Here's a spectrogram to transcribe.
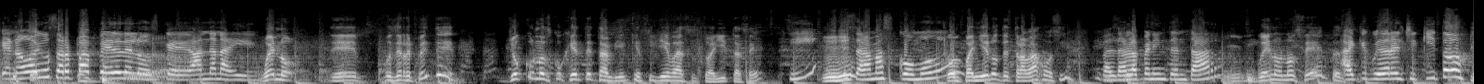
que no voy a usar papel de los que andan ahí. Bueno, eh, pues de repente yo conozco gente también que sí lleva sus toallitas, ¿eh? ¿Sí? ¿Estará más cómodo? Compañeros de trabajo, sí. ¿Valdrá la pena intentar? Mm, Bueno, no sé. pues- Hay que cuidar el chiquito.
